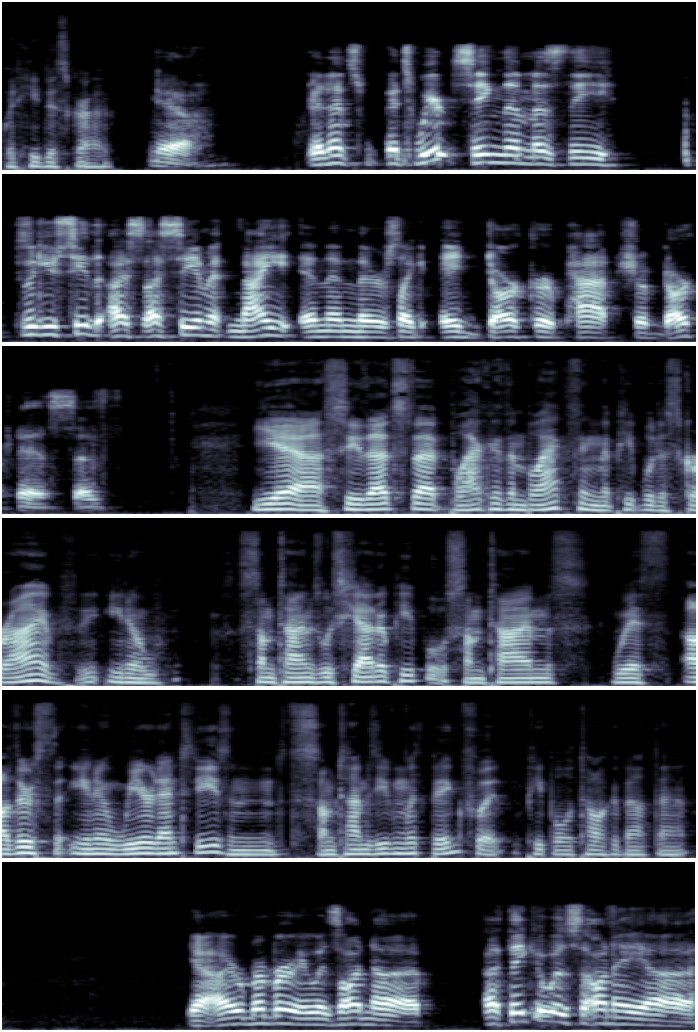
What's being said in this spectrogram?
what he described. Yeah, and it's it's weird seeing them as the like you see the, I, I see them at night, and then there's like a darker patch of darkness of Yeah, see, that's that blacker than black thing that people describe. You know, sometimes with shadow people, sometimes with other, th- you know, weird entities, and sometimes even with Bigfoot. People talk about that. yeah. I remember it was on uh I think it was on a uh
